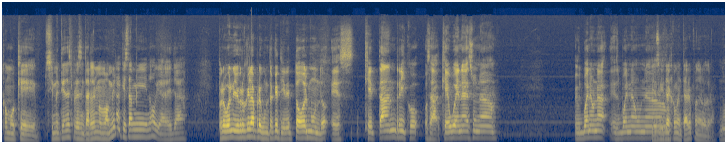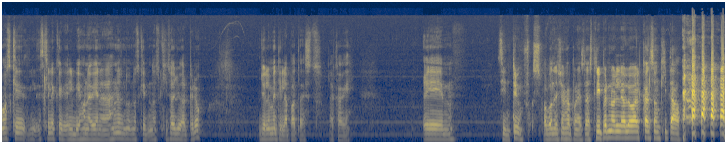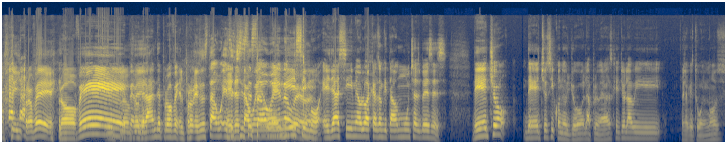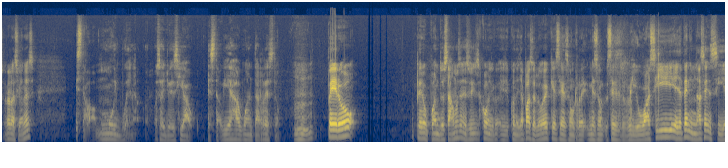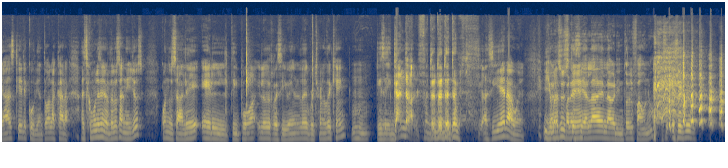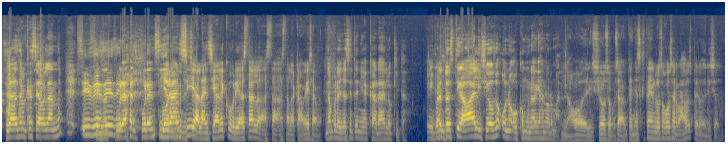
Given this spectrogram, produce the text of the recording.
Como que, si me entiendes, presentarle a mi mamá, mira, aquí está mi novia, ella... Pero bueno, yo creo que la pregunta que tiene todo el mundo es qué tan rico, o sea, qué buena es una... Es buena una... Es buena una... Tienes que quitar el comentario y poner otro. No, es que, es que el viejo Navidad Naranja nos, nos, nos qui- nos quiso ayudar, pero yo le metí la pata a esto, la cagué. Em, sin triunfos, para ponerse en japonés. La stripper no le habló al calzón quitado. y profe... ¡Profe! Profe- Pero grande, profe. El pro- ese está, ese Ese está, está, bueno, buenísimo. weón. Ella sí me habló a calzón quitado muchas veces. De hecho, de hecho, sí, cuando yo, la primera vez que yo la vi, o sea, que tuvimos relaciones, estaba muy buena. O sea, yo decía, esta vieja aguanta resto. Pero, pero cuando estábamos en eso, con, eh, cuando ella pasó lo de que se, sonre- me son- se rió así, ella tenía unas encías que le cubrían toda la cara. Así como el Señor de los Anillos, cuando sale el tipo y lo recibe en la Return of the King, que dice Gandalf. Así era, güey. Y yo me asusté. Parecía la del laberinto del fauno. Ese- ese que- ¿Sí ¿Sabes de lo que estoy hablando? Sí, sí, sí. es sí. pura, encía. Pura encía, la encía le cubría hasta la, hasta, hasta la cabeza, güey. No, pero ella sí tenía cara de loquita. Pero entonces tiraba delicioso o, no, o como una vieja normal. No, delicioso. O sea, tenías que tener los ojos cerrados, pero delicioso.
